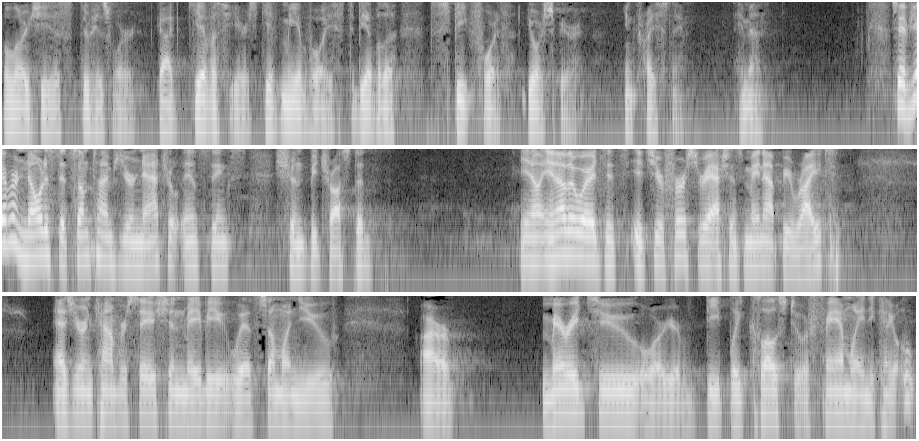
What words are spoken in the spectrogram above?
the Lord Jesus through his word. God, give us ears, give me a voice to be able to, to speak forth your spirit. In Christ's name, amen. So, have you ever noticed that sometimes your natural instincts shouldn't be trusted? You know, in other words, it's, it's your first reactions may not be right as you're in conversation, maybe with someone you are married to or you're deeply close to, or family, and you kind of go, ooh,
